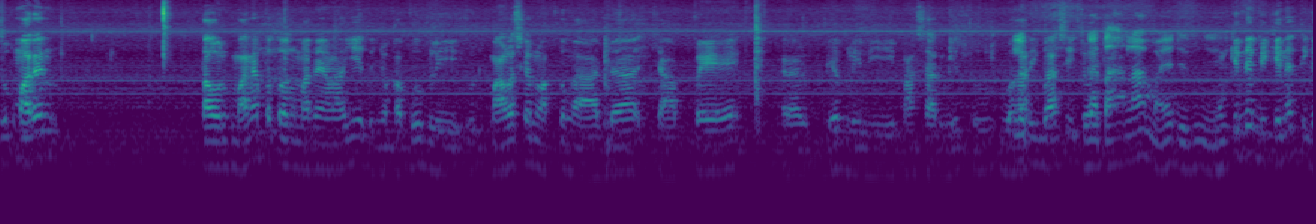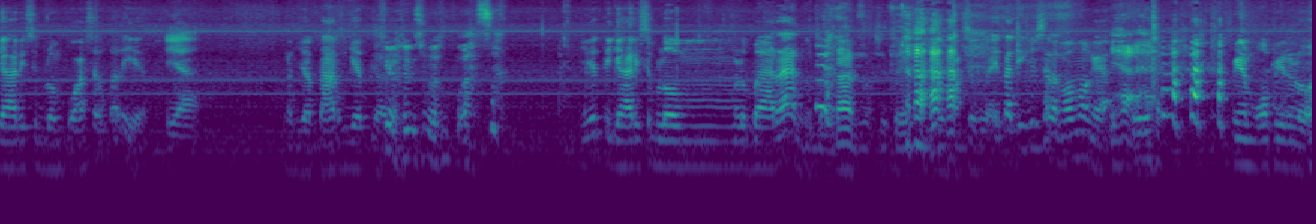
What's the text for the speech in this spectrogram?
Lu kemarin tahun kemarin atau tahun kemarin yang lagi itu nyokap gue beli males kan waktu nggak ada capek Kayak dia beli di pasar gitu. Dua hari basi coy. Gak tahan lama ya jadinya. mungkin dia bikinnya tiga hari sebelum puasa kali ya? Iya. ngejar target kali. Harus belum puasa. Iya tiga hari sebelum lebaran. Lebaran maksudnya. Masuk eh tadi gue salah ngomong ya? Ya. minum kopi dulu.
